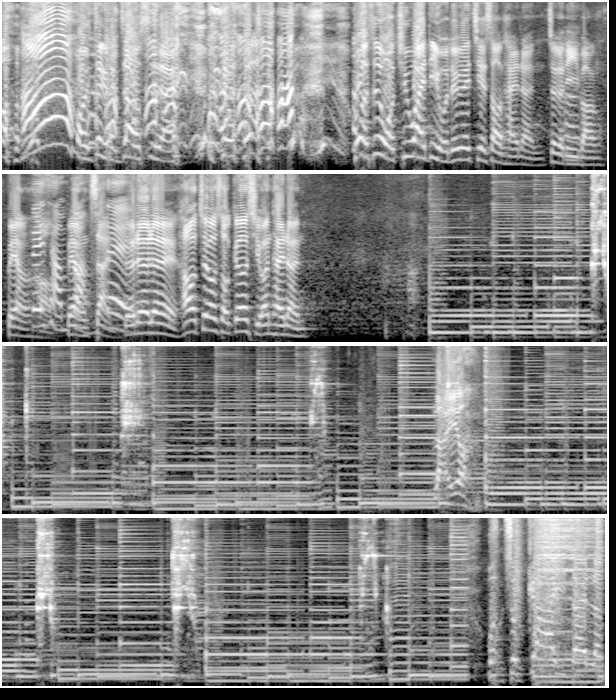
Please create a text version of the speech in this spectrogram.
好？好。哦，这个很造势哎。或者是我去外地，我就会介绍台南这个地方，非常好，非常非常赞。对对对，好，最后一首歌《喜欢台南》。来哟！我做嘉义台人，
